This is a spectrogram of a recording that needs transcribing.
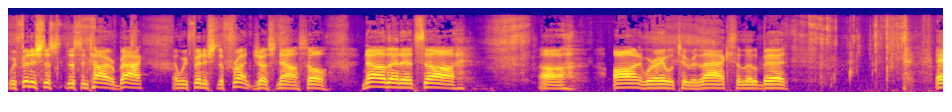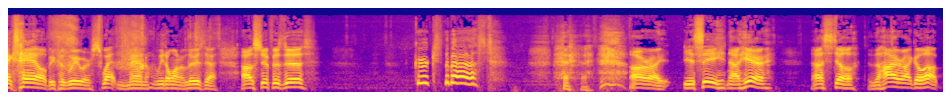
We finished this this entire back and we finished the front just now. So now that it's uh, uh, on and we're able to relax a little bit, exhale because we were sweating, man. We don't want to lose that. How stiff is this? Kirk's the best. All right. You see, now here, that's still, the higher I go up,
